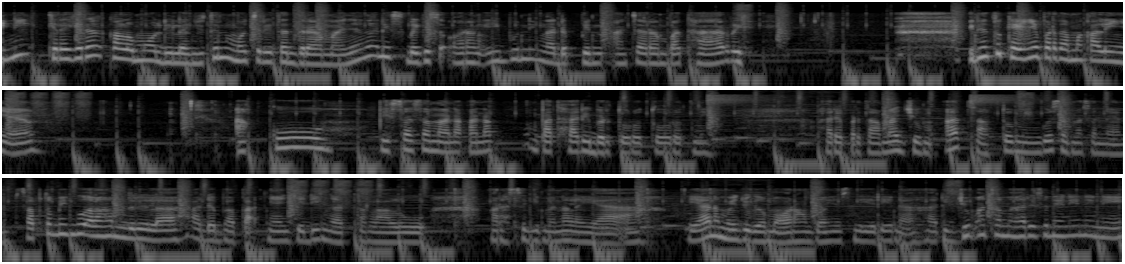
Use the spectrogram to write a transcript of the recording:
ini kira-kira kalau mau dilanjutin mau cerita dramanya nggak nih sebagai seorang ibu nih ngadepin acara empat hari ini tuh kayaknya pertama kalinya aku bisa sama anak-anak empat hari berturut-turut nih hari pertama Jumat, Sabtu, Minggu sama Senin. Sabtu Minggu alhamdulillah ada bapaknya jadi nggak terlalu ngerasa gimana lah ya. Ya namanya juga sama orang tuanya sendiri. Nah hari Jumat sama hari Senin ini nih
